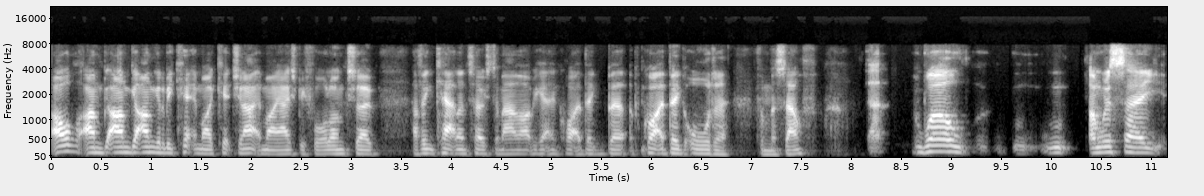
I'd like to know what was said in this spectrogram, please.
Oh, I'm I'm I'm going to be kitting my kitchen out in my house before long, so I think and Toaster Man might be getting quite a big quite a big order from myself. Uh, well, I'm going to say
